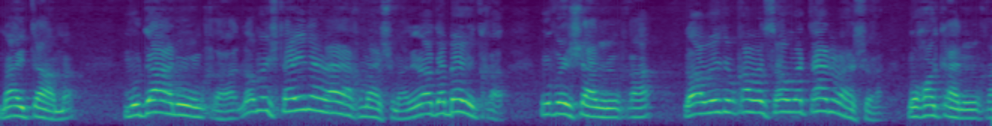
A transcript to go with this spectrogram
מה היא תמה? מודרני ממך, לא משתהינה עליך משמע, אני לא אדבר איתך. מופרשני ממך, לא אביא ממך משא ומתן משמע. מוחקני ממך,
